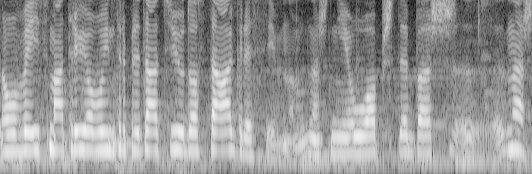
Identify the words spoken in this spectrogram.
ove, i smatraju ovu interpretaciju dosta agresivnom, znaš, nije uopšte baš, znaš,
